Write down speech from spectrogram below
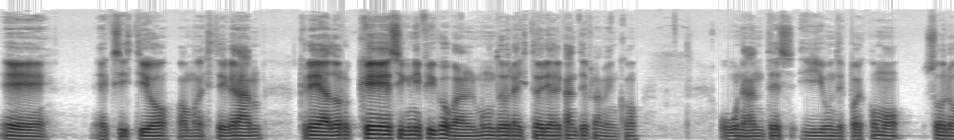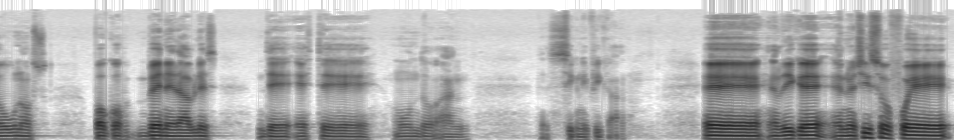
eh, existió, vamos, este gran creador que significó para el mundo de la historia del cante flamenco un antes y un después, como solo unos pocos venerables de este mundo han significado. Eh, Enrique el Mellizo fue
